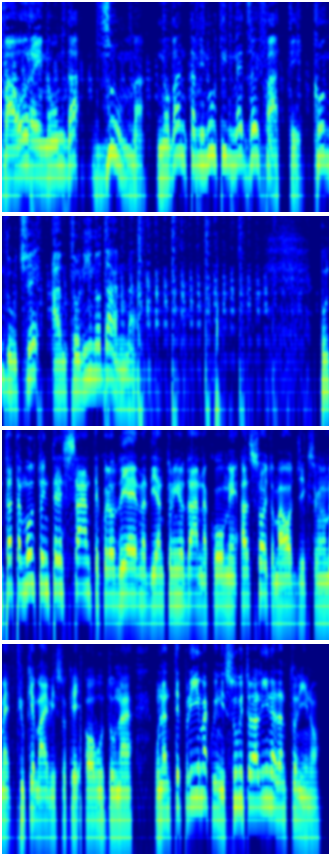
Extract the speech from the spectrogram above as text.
Va ora in onda Zoom, 90 minuti in mezzo ai fatti. Conduce Antonino Danna. Puntata molto interessante quella odierna di Antonino Danna come al solito, ma oggi secondo me più che mai visto che ho avuto una, un'anteprima, quindi subito la linea ad Antonino.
